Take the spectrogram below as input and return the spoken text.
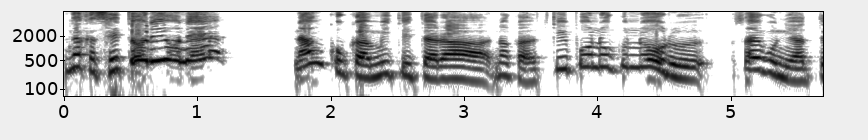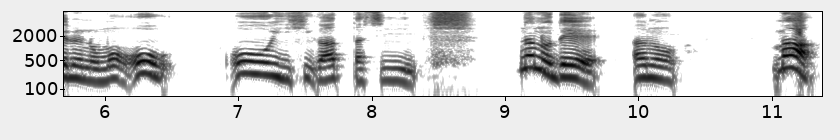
なんか瀬戸りをね、何個か見てたら、なんか、キーポンロックンロール最後にやってるのも多い日があったし、なので、あの、まあ、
